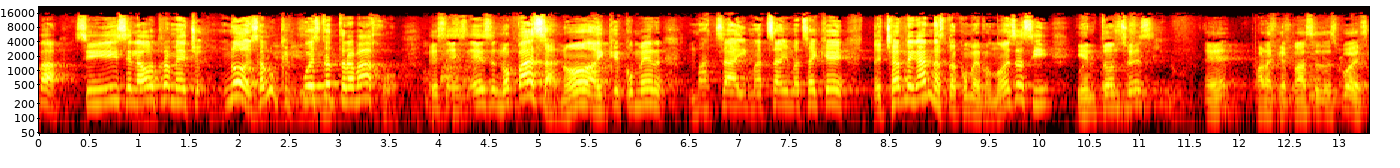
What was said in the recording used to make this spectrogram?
Va, si hice la otra me he hecho... No, es algo que cuesta trabajo. Es, es- es- no pasa, ¿no? Hay que comer matzá y matzá y matzá, hay que echarle ganas para comerlo, ¿no es así? Y entonces... ¿Eh? para que pase después.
